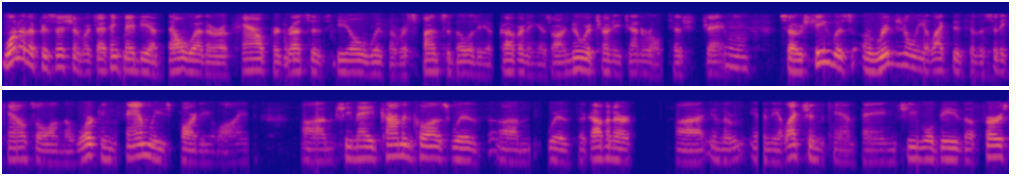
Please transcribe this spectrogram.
One other position, which I think may be a bellwether of how progressives deal with the responsibility of governing, is our new Attorney General, Tish James. Mm. So she was originally elected to the City Council on the Working Families Party line. Um, she made common cause with um, with the governor uh, in the in the election campaign. She will be the first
